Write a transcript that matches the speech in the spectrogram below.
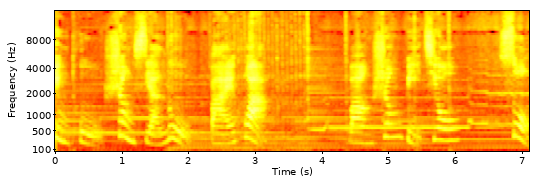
净土圣贤录白话，往生比丘，宋，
